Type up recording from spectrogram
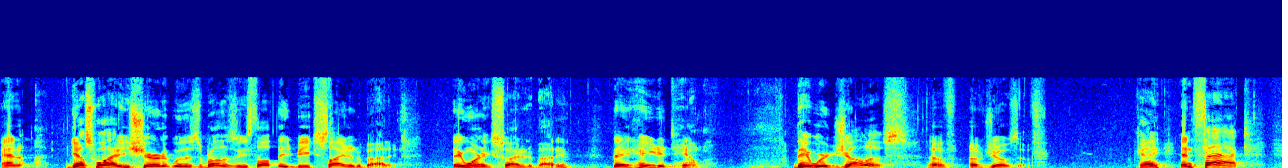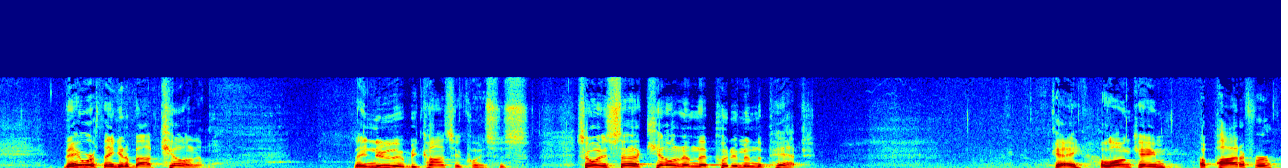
And guess what? He shared it with his brothers. He thought they'd be excited about it. They weren't excited about it, they hated him. They were jealous of, of Joseph. Okay? In fact, they were thinking about killing him. They knew there would be consequences. So instead of killing him, they put him in the pit. Okay? Along came a Potiphar,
